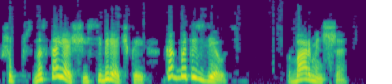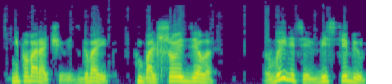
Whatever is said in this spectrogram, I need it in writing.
чтоб с настоящей сибирячкой. Как бы это сделать?» Барменша, не поворачиваясь, говорит, «Большое дело. Выйдите в вестибюль.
